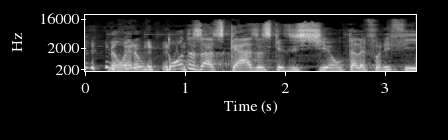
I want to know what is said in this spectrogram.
não eram todas as casas que existiam um telefone fixo.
